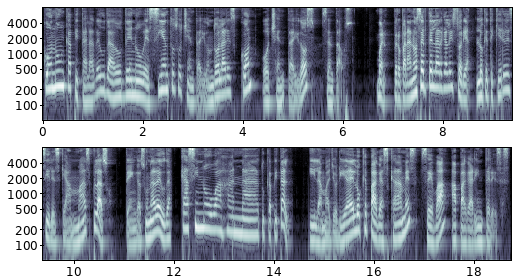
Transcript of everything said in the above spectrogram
con un capital adeudado de 981 dólares con 82 centavos. Bueno, pero para no hacerte larga la historia, lo que te quiero decir es que a más plazo tengas una deuda, casi no baja nada tu capital y la mayoría de lo que pagas cada mes se va a pagar intereses,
